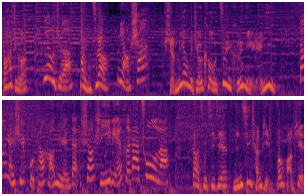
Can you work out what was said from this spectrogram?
八折、六折、半价、秒杀，什么样的折扣最合女人意？当然是普康好女人的双十一联合大促了。大促期间，明星产品芳华片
